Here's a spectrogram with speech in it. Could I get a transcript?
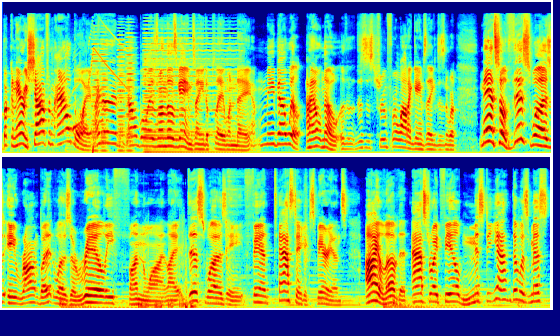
Buccaneer shot from Owlboy. I heard Owlboy is one of those games I need to play one day. Maybe I will. I don't know. This is true for a lot of games that exist in the world. Man, so this was a romp, but it was a really fun one. Like, this was a fantastic experience. I loved it. Asteroid Field, Misty, yeah, there was Mist.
